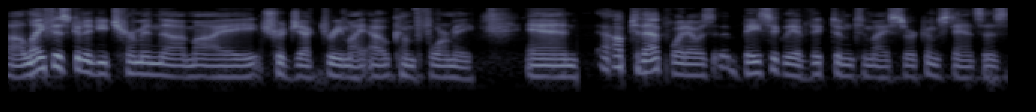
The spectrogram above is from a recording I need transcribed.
uh, life is going to determine uh, my trajectory, my outcome for me. And up to that point, I was basically a victim to my circumstances.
